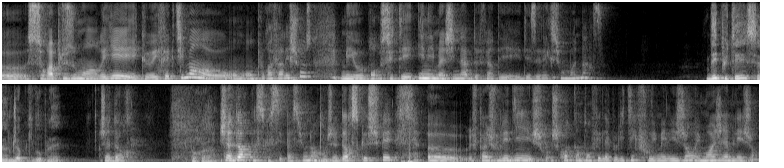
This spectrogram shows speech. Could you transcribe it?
euh, sera plus ou moins enrayée et qu'effectivement, on, on, pourra faire les choses. Mais c'était inimaginable de faire des, des élections au mois de mars. Député, c'est un job qui vous plaît? J'adore. Pourquoi? J'adore parce que c'est passionnant. Moi, j'adore ce que je fais. Euh, je vous l'ai dit, je, crois que quand on fait de la politique, il faut aimer les gens. Et moi, j'aime les gens.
